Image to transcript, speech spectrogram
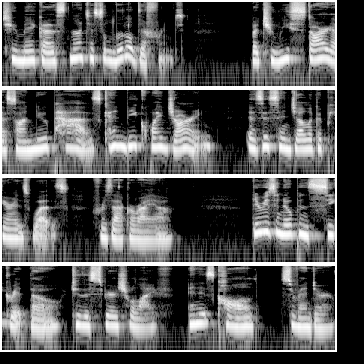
to make us not just a little different, but to restart us on new paths can be quite jarring, as this angelic appearance was for Zechariah. There is an open secret, though, to the spiritual life, and it's called surrender.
